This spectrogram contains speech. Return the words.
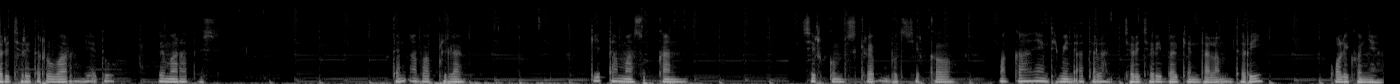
jari-jari terluar yaitu 500 dan apabila kita masukkan circumscribe both circle maka yang diminta adalah jari-jari bagian dalam dari poligonnya.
